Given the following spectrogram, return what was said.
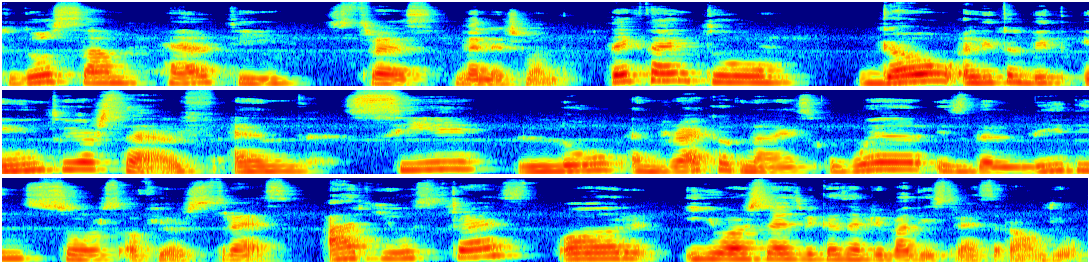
to do some healthy stress management. Take time to go a little bit into yourself and see, look, and recognize where is the leading source of your stress. Are you stressed or you are stressed because everybody is stressed around you?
